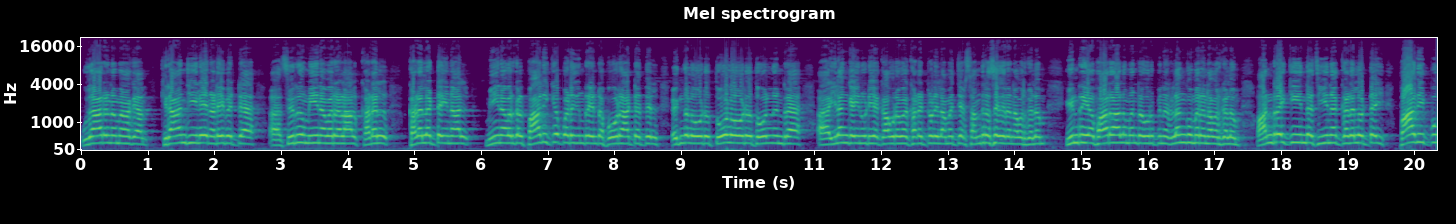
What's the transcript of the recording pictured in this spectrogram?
உதாரணமாக கிராஞ்சியிலே நடைபெற்ற சிறு மீனவர்களால் கடல் கடலட்டையினால் மீனவர்கள் பாதிக்கப்படுகின்ற என்ற போராட்டத்தில் எங்களோடு தோளோடு தோள் நின்ற இலங்கையினுடைய கௌரவ கடற்றொழில் அமைச்சர் சந்திரசேகரன் அவர்களும் இன்றைய பாராளுமன்ற உறுப்பினர் இளங்குமரன் அவர்களும் அன்றைக்கு இந்த சீன கடலொட்டை பாதிப்பு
